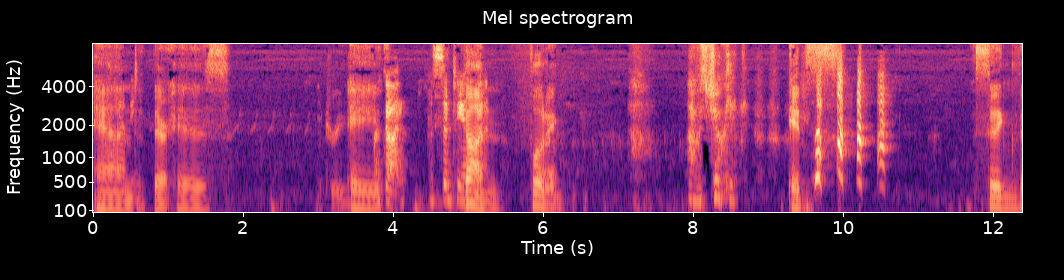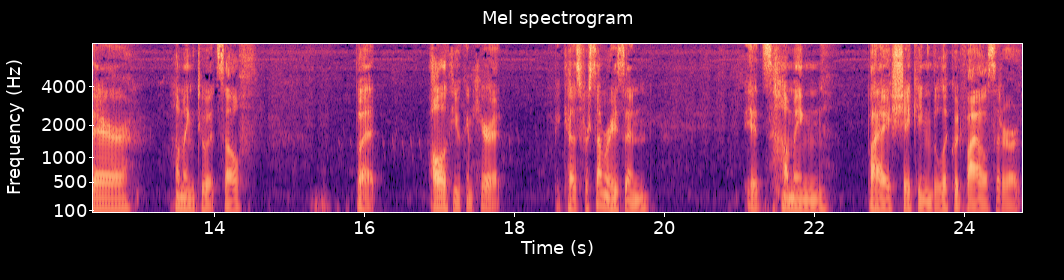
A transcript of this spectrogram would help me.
and there is A tree? a A gun. A sentient gun. gun floating. I was joking. It's sitting there humming to itself, but all of you can hear it because for some reason it's humming by shaking the liquid vials that are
